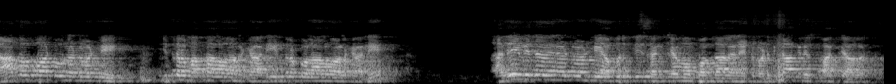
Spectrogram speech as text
నాతో పాటు ఉన్నటువంటి ఇతర మతాల వారు కానీ ఇతర కులాల వాళ్ళు కానీ అదే విధమైనటువంటి అభివృద్ధి సంక్షేమం పొందాలనేటువంటిది కాంగ్రెస్ పార్టీ ఆలోచన.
